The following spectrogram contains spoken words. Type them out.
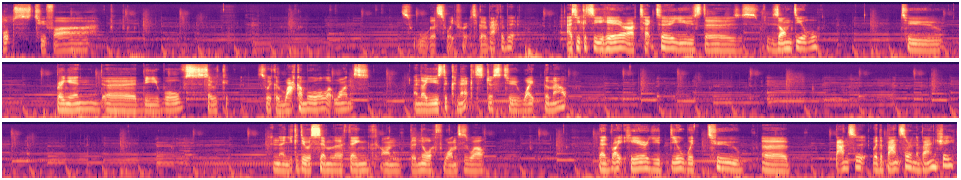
Oops, too far. Let's, let's, wait for it to go back a bit. As you can see here, our Tector used the Zondeel to bring in uh, the wolves so we could so we could whack them all at once. And I used the connect just to wipe them out. Then you could do a similar thing on the north ones as well. Then right here you deal with two uh, Banther with a Banther and a Banshee.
